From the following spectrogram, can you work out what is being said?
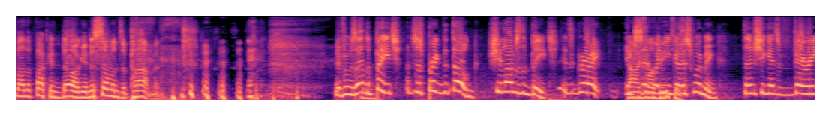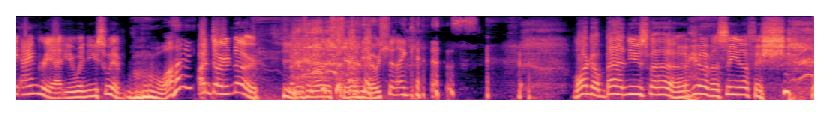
motherfucking dog into someone's apartment. if it was on the beach, I'd just bring the dog. She loves the beach. It's great. Dogs Except when you go swimming. Then she gets very angry at you when you swim. Why? I don't know. She doesn't want to share the ocean, I guess. Well, I got bad news for her. Have you ever seen a fish?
